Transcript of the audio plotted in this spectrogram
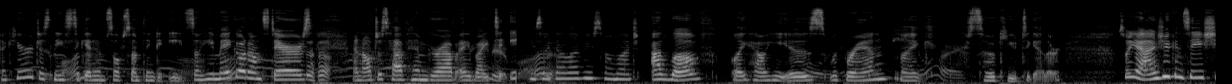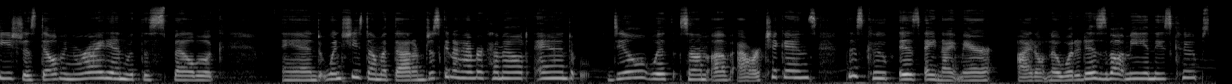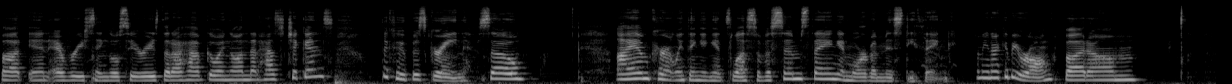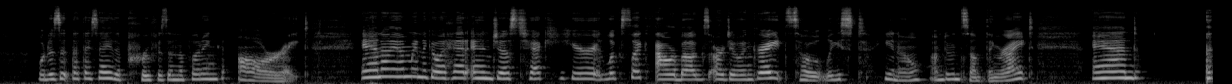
Akira just needs to get himself something to eat. So he may go downstairs and I'll just have him grab a bite to eat. He's like, I love you so much. I love like how he is with Bran. Like they're so cute together. So yeah, as you can see, she's just delving right in with the spell book. And when she's done with that, I'm just going to have her come out and deal with some of our chickens. This coop is a nightmare. I don't know what it is about me in these coops, but in every single series that I have going on that has chickens, the coop is green. So I am currently thinking it's less of a Sims thing and more of a Misty thing. I mean, I could be wrong, but um, what is it that they say? The proof is in the pudding? All right. And I am going to go ahead and just check here. It looks like our bugs are doing great, so at least, you know, I'm doing something right. And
